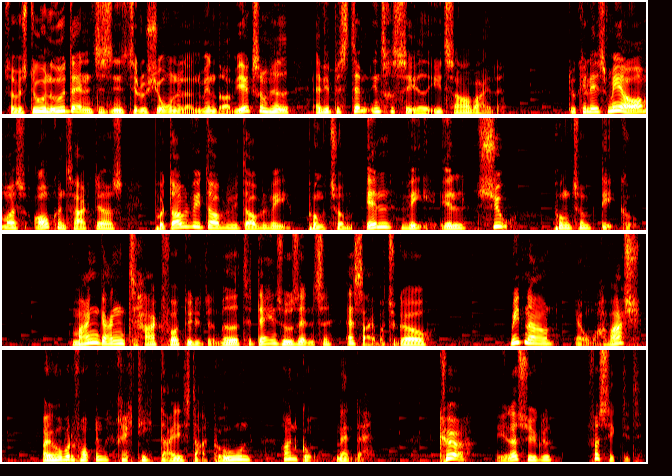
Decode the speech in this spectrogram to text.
Så hvis du er en uddannelsesinstitution eller en mindre virksomhed, er vi bestemt interesseret i et samarbejde. Du kan læse mere om os og kontakte os på www.lvl7.dk. Mange gange tak for, at du lyttede med til dagens udsendelse af cyber to go Mit navn er Omar Havash, og jeg håber, du får en rigtig dejlig start på ugen og en god mandag. Kør eller cykel forsigtigt.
